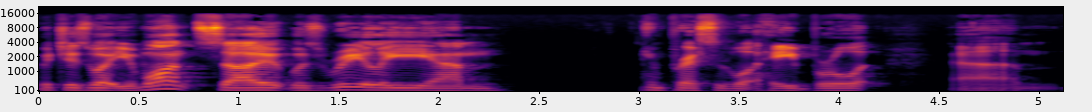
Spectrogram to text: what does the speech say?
which is what you want. So it was really um, impressed with what he brought. Um,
